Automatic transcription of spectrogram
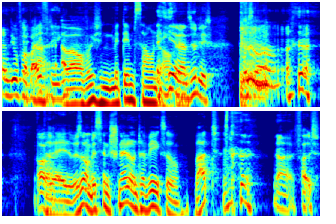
an dir vorbeifliegen. Aber auch wirklich mit dem Sound auch. ja, natürlich. Oh, ey, du bist auch ein bisschen schnell unterwegs. So, was? Ja, falsch.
